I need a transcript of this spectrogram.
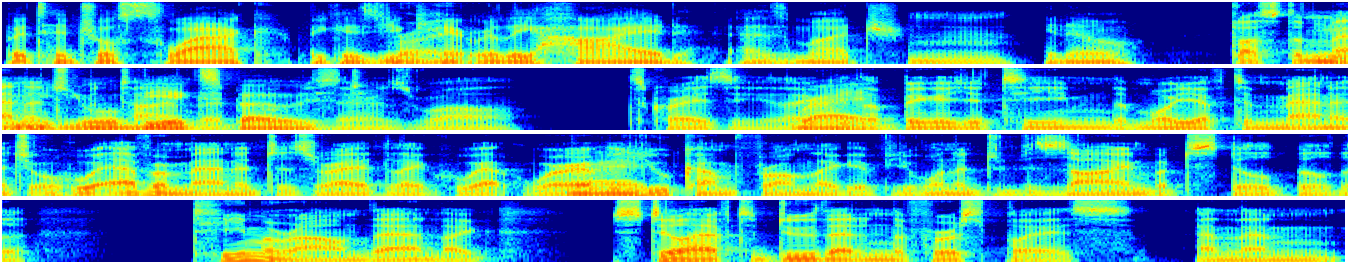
potential slack because you right. can't really hide as much mm. you know plus the you, management you will be exposed be there as well it's crazy like right. the bigger your team the more you have to manage or whoever manages right like whoever, wherever right. you come from like if you want to do design but still build a team around that like you still have to do that in the first place and then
